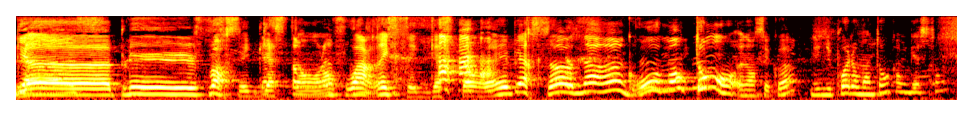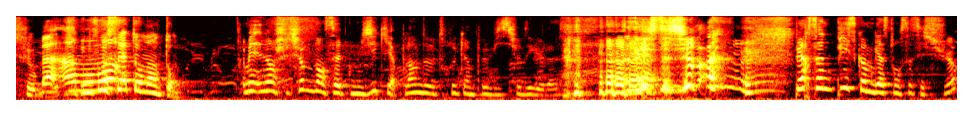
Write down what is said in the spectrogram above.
Le plus fort c'est Gaston, l'enfoiré c'est Gaston et personne n'a un gros menton. Euh, Non c'est quoi? Il y a du poil au menton comme Gaston? Bah, Une moment- fossette au menton. Mais non, je suis sûre que dans cette musique, il y a plein de trucs un peu vicieux, dégueulasses. Parce que je te jure, personne pisse comme Gaston, ça c'est sûr.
